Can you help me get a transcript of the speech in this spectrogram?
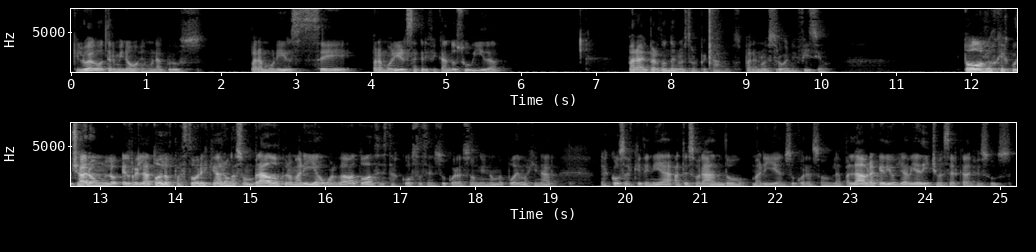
que luego terminó en una cruz para morirse, para morir sacrificando su vida para el perdón de nuestros pecados, para nuestro beneficio. Todos los que escucharon el relato de los pastores quedaron asombrados, pero María guardaba todas estas cosas en su corazón y no me puedo imaginar las cosas que tenía atesorando María en su corazón, la palabra que Dios le había dicho acerca de Jesús,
